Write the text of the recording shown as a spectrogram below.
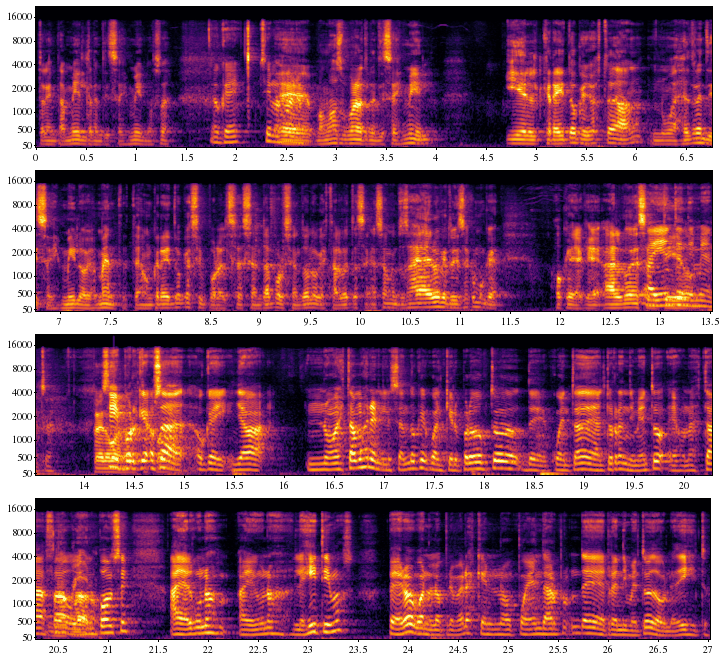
30 mil, 36 mil, no sé. Ok, sí, más Eh, vamos a suponer 36 mil. Y el crédito que ellos te dan no es de 36 mil, obviamente. Te da un crédito que si por el 60% de lo que está el BTC en ese momento. Entonces hay algo que tú dices como que, ok, aquí hay algo de Hay sentido. entendimiento. Pero sí, bueno, porque, o sea, ok, ya va. No estamos generalizando que cualquier producto de cuenta de alto rendimiento es una estafa No, o claro. un Ponce. Hay algunos, hay algunos legítimos, pero bueno, lo primero es que no pueden dar de rendimiento de doble dígito.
